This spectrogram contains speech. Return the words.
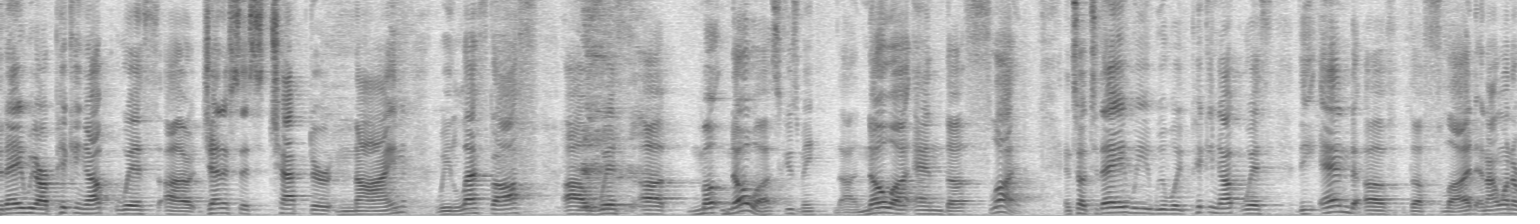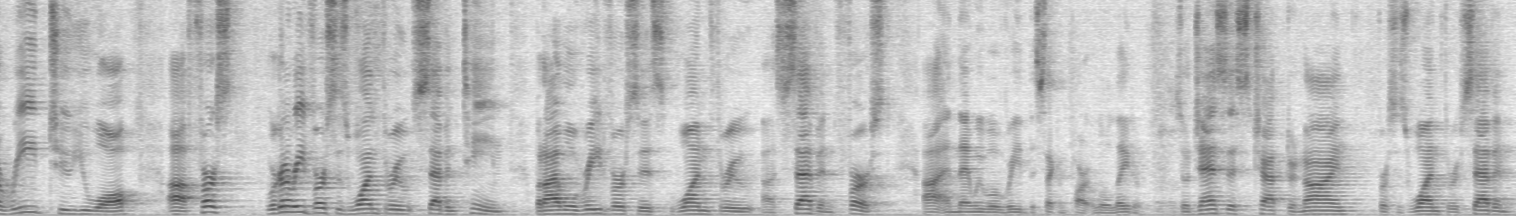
Today we are picking up with uh, Genesis chapter 9. We left off uh, with uh, Noah, excuse me, uh, Noah and the flood. And so today we, we will be picking up with the end of the flood. And I want to read to you all. Uh, first, we're going to read verses 1 through 17, but I will read verses 1 through uh, 7 first, uh, and then we will read the second part a little later. So Genesis chapter 9 verses 1 through 7.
